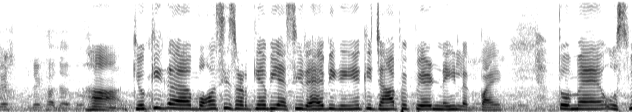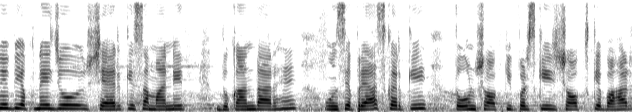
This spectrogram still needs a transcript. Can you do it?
नेक्स्ट देखा जाए तो। हाँ क्योंकि बहुत सी सड़कें भी ऐसी रह भी गई हैं कि जहाँ पे पेड़ नहीं लग पाए। तो मैं उसमें भी अपने जो शहर के सम्मानित दुकानदार हैं उनसे प्रयास करके तो उन शॉपकीपर्स की शॉप्स के बाहर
